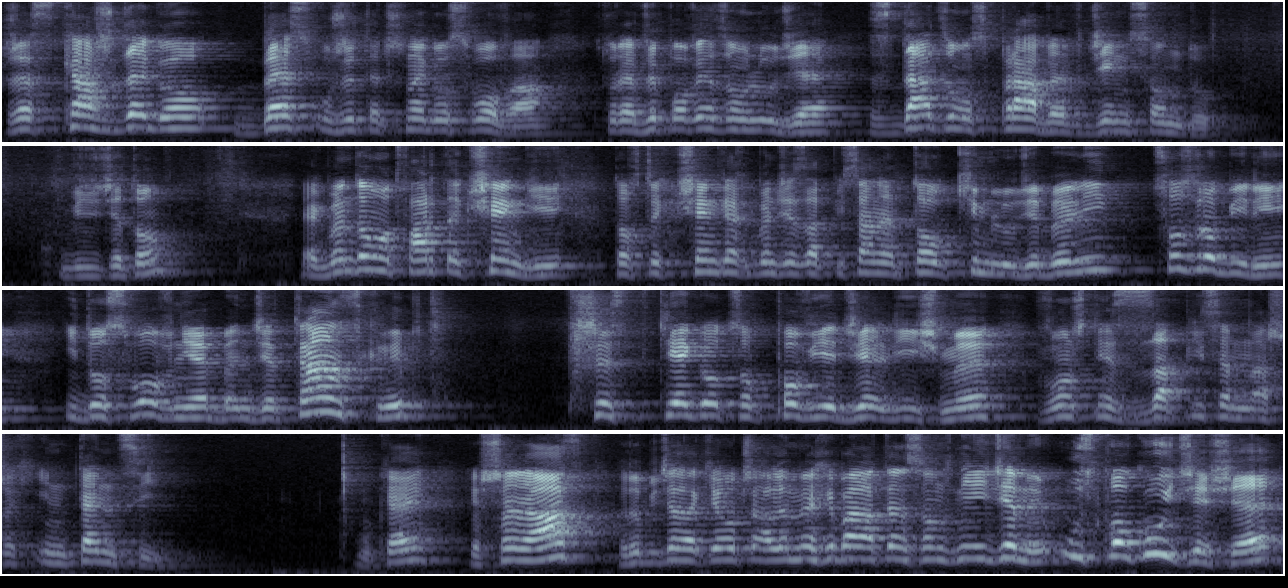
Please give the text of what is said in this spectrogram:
że z każdego bezużytecznego słowa, które wypowiedzą ludzie, zdadzą sprawę w dzień sądu. Widzicie to? Jak będą otwarte księgi, to w tych księgach będzie zapisane to, kim ludzie byli, co zrobili, i dosłownie będzie transkrypt wszystkiego, co powiedzieliśmy, włącznie z zapisem naszych intencji. Ok? Jeszcze raz, robicie takie oczy, ale my chyba na ten sąd nie idziemy. Uspokójcie się.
